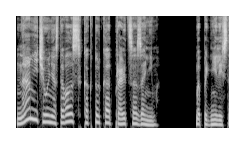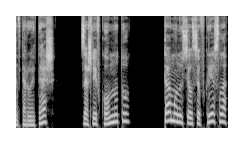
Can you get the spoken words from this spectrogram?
Нам ничего не оставалось, как только отправиться за ним. Мы поднялись на второй этаж, зашли в комнату. Там он уселся в кресло,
